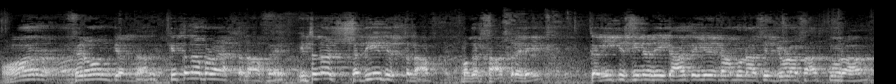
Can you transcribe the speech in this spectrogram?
اور فرعون کے اندر کتنا بڑا اختلاف ہے، اتنا شدید اختلاف۔ مگر ساتھ رہے کہیں کسی نے نہیں کہا کہ یہ نامناسب جوڑا ساتھ کیوں رہا؟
